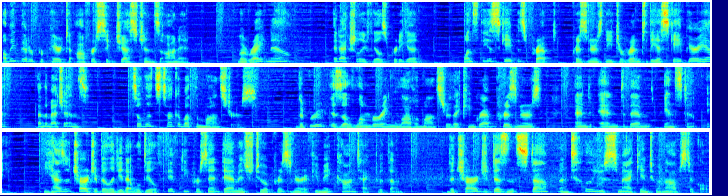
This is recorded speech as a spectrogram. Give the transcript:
I'll be better prepared to offer suggestions on it. But right now, it actually feels pretty good. Once the escape is prepped, prisoners need to run to the escape area, and the match ends. So let's talk about the monsters. The Brute is a lumbering lava monster that can grab prisoners and end them instantly. He has a charge ability that will deal 50% damage to a prisoner if you make contact with them. The charge doesn't stop until you smack into an obstacle.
